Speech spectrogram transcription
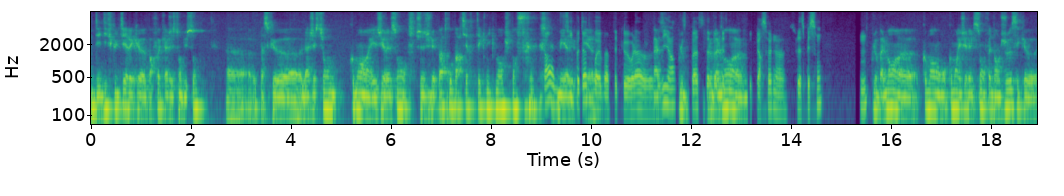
des difficultés avec parfois avec la gestion du son, parce que la gestion, comment est géré le son, je, je vais pas trop partir techniquement, je pense. Non, Mais, si, euh, peut-être. euh, ouais, bah, peut-être que voilà. euh, bah, Vas-y, hein. glo- c'est pas- ça peut globalement, d'autres personnes sur l'aspect son. globalement, euh, comment, comment est géré le son en fait dans le jeu, c'est que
